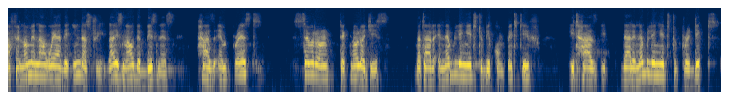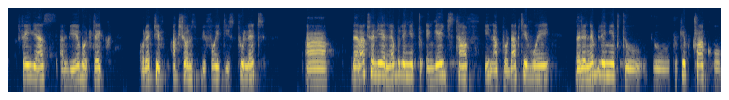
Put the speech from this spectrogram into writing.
a phenomenon where the industry, that is now the business, has embraced several technologies that are enabling it to be competitive. It has, it, they are enabling it to predict failures and be able to take corrective actions before it is too late. Uh, they're actually enabling it to engage staff in a productive way. They're enabling it to, to, to keep track of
